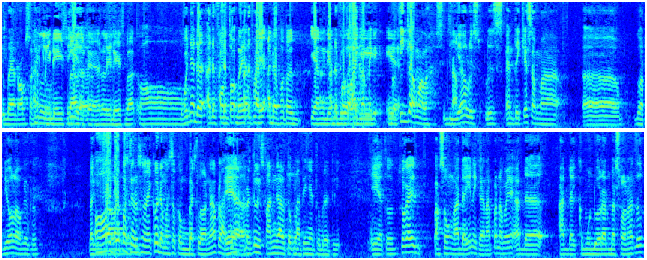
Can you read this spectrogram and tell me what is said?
Brian Robson Early itu. days Iya. banget ya, early days banget. Oh. Pokoknya ada ada foto ada, banyak, ada, foto- banyak- ada foto yang dia ada foto lagi. ikonik iya. bertiga malah dia Luis Luis Enrique sama eh, Guardiola gitu lagi Oh, jalan itu pas gitu. Luis Enrique udah masuk ke Barcelona, pelatihnya Iya. berarti Luis Van Gaal tuh pelatihnya tuh berarti. iya tuh tuh kayak langsung ada ini kan apa namanya ada ada kemunduran Barcelona tuh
